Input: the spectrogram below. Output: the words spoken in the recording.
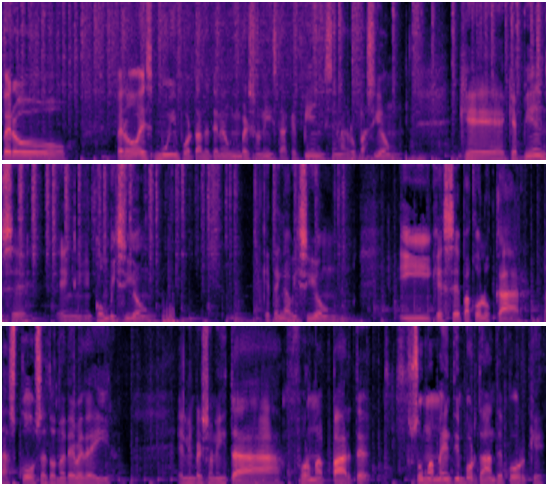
pero pero es muy importante tener un inversionista que piense en la agrupación que, piense en, con visión que tenga visión y que sepa colocar las cosas donde debe de ir. El inversionista forma parte sumamente importante porque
